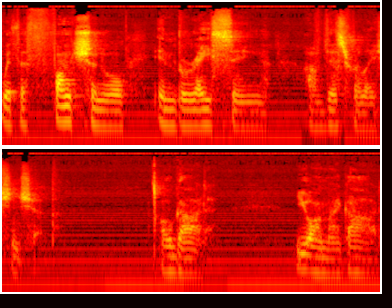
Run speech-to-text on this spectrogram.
with a functional embracing of this relationship. Oh God, you are my God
